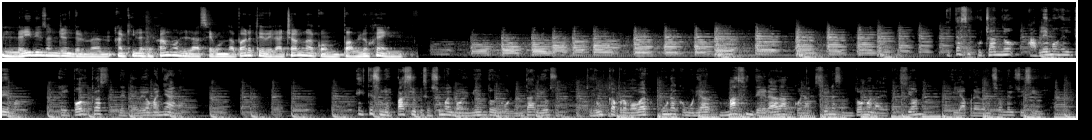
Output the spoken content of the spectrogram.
Ladies and gentlemen, aquí les dejamos la segunda parte de la charla con Pablo Hein. Estás escuchando Hablemos del tema, el podcast de Te Veo Mañana. Este es un espacio que se suma al movimiento de voluntarios que busca promover una comunidad más integrada con acciones en torno a la depresión y la prevención del suicidio.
